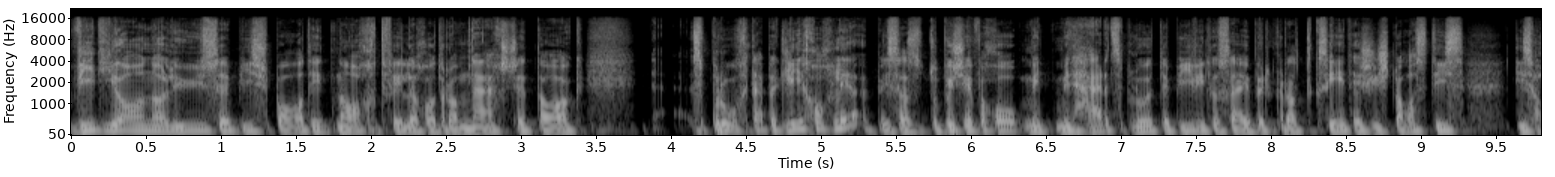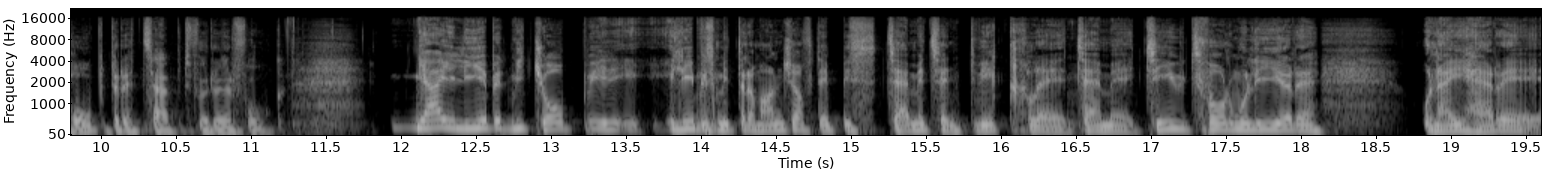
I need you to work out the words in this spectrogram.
Videoanalyse bis spät in die Nacht vielleicht oder am nächsten Tag. Es braucht eben gleich auch etwas. Also du bist einfach auch mit, mit Herzblut dabei, wie du selber gerade gesehen hast. Ist das dein, dein Hauptrezept für Erfolg? Ja, ich liebe meinen Job. Ich, ich liebe es, mit einer Mannschaft etwas zusammen zu entwickeln, zusammen Ziele zu formulieren. Und nein, Herren,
